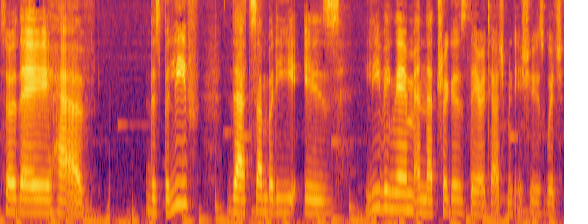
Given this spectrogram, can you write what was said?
So they have this belief that somebody is leaving them and that triggers their attachment issues, which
